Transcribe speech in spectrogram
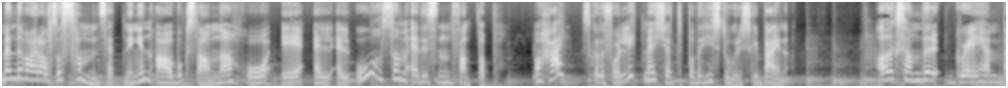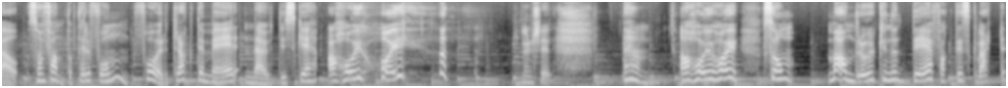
Men det var altså sammensetningen av bokstavene H-E-L-L-O som Edison fant opp. Og her skal du få litt mer kjøtt på det historiske beinet. Alexander Graham Bell, som fant opp telefonen, foretrakk det mer nautiske ahoi hoi. Unnskyld. Ahoi hoi, som med andre ord kunne det faktisk vært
